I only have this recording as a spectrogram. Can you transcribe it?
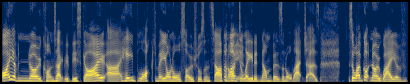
I have no contact with this guy. Uh, he blocked me on all socials and stuff, and oh, I've yeah. deleted numbers and all that jazz. So I've got no way of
